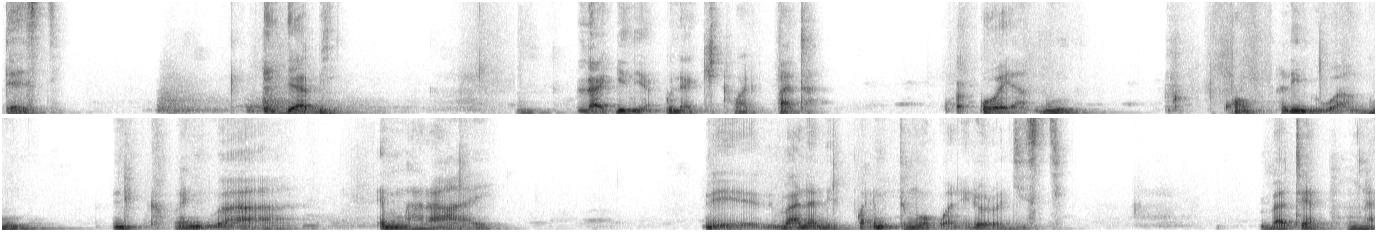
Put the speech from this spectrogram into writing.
test. Ijabi, lakini hakuna kitu walipata kwa koo yangu, kwa mwalimu wangu, nikafanyiwa MRI ni maana nilikuwa ni mtumwa kwa neurologist, but hakuna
